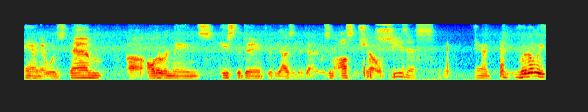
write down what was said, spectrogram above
and it was them, uh, All That Remains, Haste the Day, and Through the Eyes of the Dead. It was an awesome show. Jesus. and literally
